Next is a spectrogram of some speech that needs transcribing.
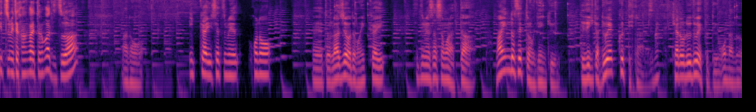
詰めて考えたのが実はあの一回説明このえっ、ー、と、ラジオでも一回説明させてもらったマインドセットの研究。出てきたドゥエックって人なんですね。キャロル・ドゥエックっていう女の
